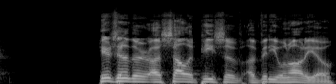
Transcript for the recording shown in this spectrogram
Here's another uh, solid piece of, of video and audio.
